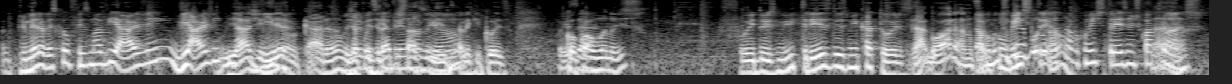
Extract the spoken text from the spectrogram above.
Vez, primeira vez que eu fiz uma viagem, viagem Viagem mesmo? Caramba, primeira já foi direto para os Estados Unidos, olha que coisa. qual, é. qual o ano disso? Foi 2013, 2014. Agora, não tava foi muito com 23, tempo não. Eu tava com 23, 24 é. anos.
